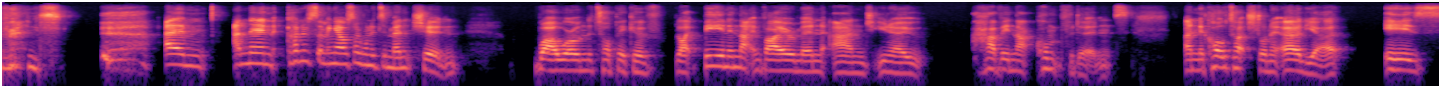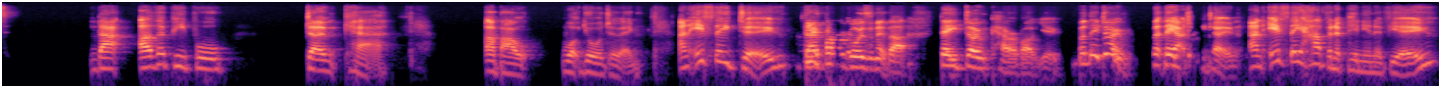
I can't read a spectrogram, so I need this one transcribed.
a friend um and then kind of something else i wanted to mention while we're on the topic of like being in that environment and you know having that confidence and nicole touched on it earlier is that other people don't care about what you're doing and if they do they're horrible, isn't it? That they don't care about you, but they don't. But they actually don't. And if they have an opinion of you,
